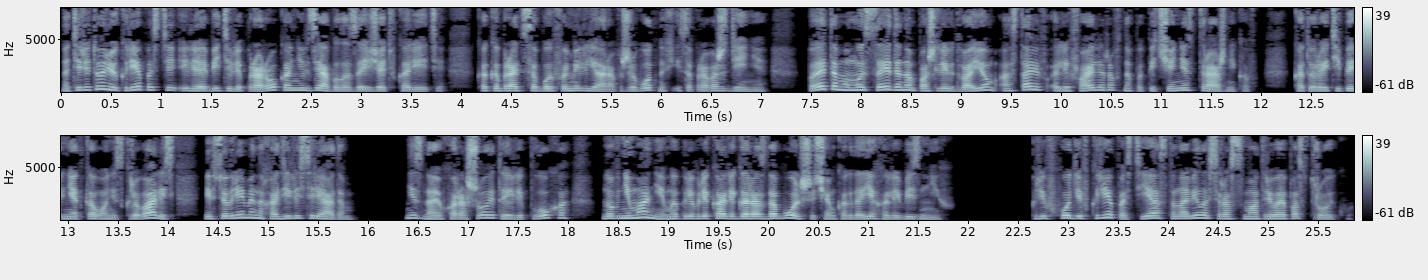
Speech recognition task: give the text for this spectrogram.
На территорию крепости или обители пророка нельзя было заезжать в карете, как и брать с собой фамильяров, животных и сопровождение. Поэтому мы с Эйденом пошли вдвоем, оставив алифайлеров на попечение стражников, которые теперь ни от кого не скрывались и все время находились рядом. Не знаю, хорошо это или плохо, но внимание мы привлекали гораздо больше, чем когда ехали без них. При входе в крепость я остановилась, рассматривая постройку.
